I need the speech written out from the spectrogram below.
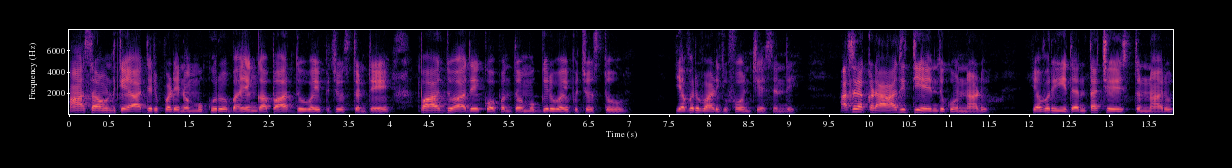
ఆ సౌండ్కి ఆదిరిపడిన ముగ్గురు భయంగా పార్థు వైపు చూస్తుంటే పార్థు అదే కోపంతో ముగ్గురు వైపు చూస్తూ ఎవరు వాడికి ఫోన్ చేసింది? అసలు అక్కడ ఆదిత్య ఎందుకు ఉన్నాడు? ఎవరు ఇదంతా చేయిస్తున్నారు?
